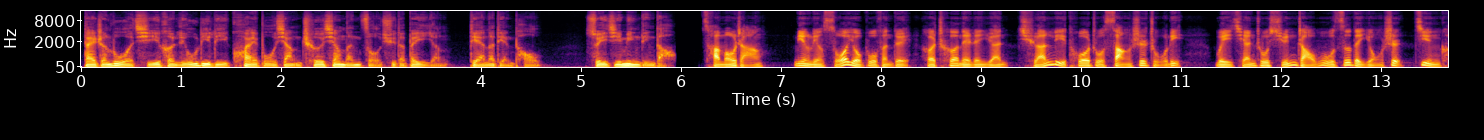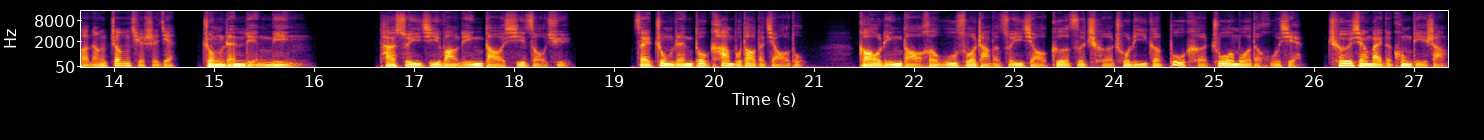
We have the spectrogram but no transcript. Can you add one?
带着洛奇和刘丽丽快步向车厢门走去的背影，点了点头，随即命令道：“参谋长，命令所有部分队和车内人员全力拖住丧尸主力，为前出寻找物资的勇士尽可能争取时间。”众人领命。他随即往领导席走去，在众人都看不到的角度，高领导和吴所长的嘴角各自扯出了一个不可捉摸的弧线。车厢外的空地上，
